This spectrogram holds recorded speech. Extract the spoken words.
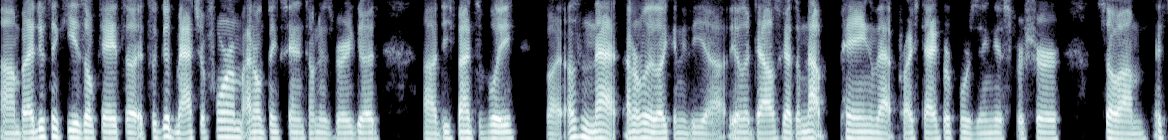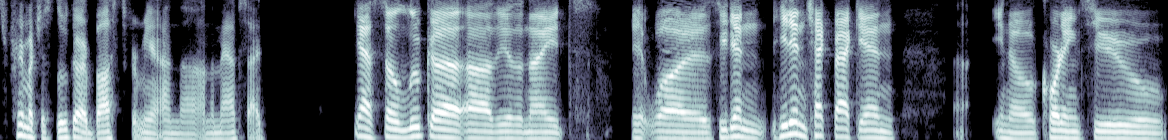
Um, but I do think he is okay. It's a it's a good matchup for him. I don't think San Antonio is very good uh, defensively. But other than that, I don't really like any of the uh, the other Dallas guys. I'm not paying that price tag for Porzingis for sure. So um, it's pretty much just Luka or bust for me on the on the map side. Yeah. So Luka uh, the other night, it was he didn't he didn't check back in. Uh, you know, according to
